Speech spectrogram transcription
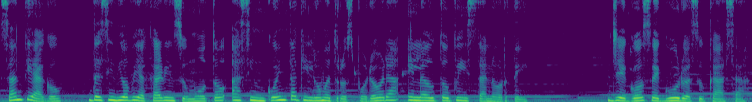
Santiago decidió viajar en su moto a 50 kilómetros por hora en la autopista norte. Llegó seguro a su casa.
